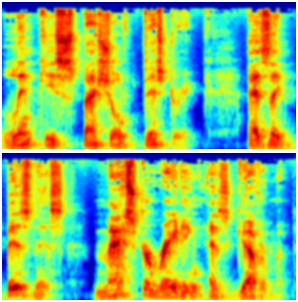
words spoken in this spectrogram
Lemke's special district as a business masquerading as government.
